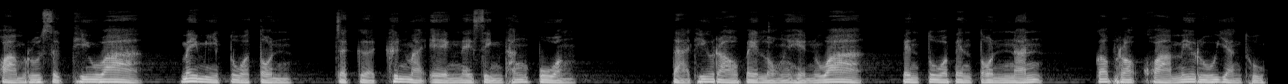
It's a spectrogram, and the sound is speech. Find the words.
ความรู้สึกที่ว่า ไม่มีตัวตน จะเกิดขึ้นมาเองในสิ่งทั้งปวง แต่ที่เราไปหลงเห็นว่าเป็นตัวเป็นตนนั้น ก็เพราะความไม่รู้อย่างถูก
